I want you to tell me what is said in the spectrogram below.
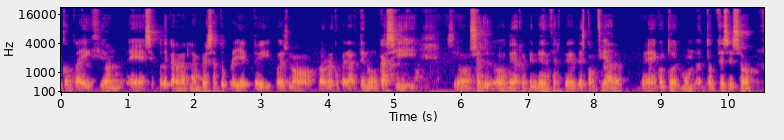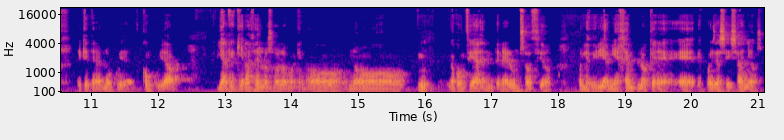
contradicción, eh, se puede cargar la empresa, tu proyecto y puedes no, no recuperarte nunca si, o, o de repente hacerte desconfiado. Eh, con todo el mundo. Entonces eso hay que tenerlo con cuidado. Y al que quiera hacerlo solo porque no, no, no confía en tener un socio, pues le diría mi ejemplo que eh, después de seis años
